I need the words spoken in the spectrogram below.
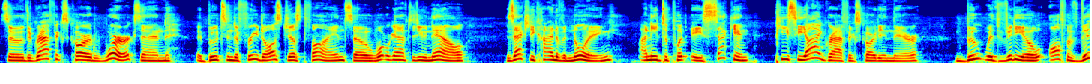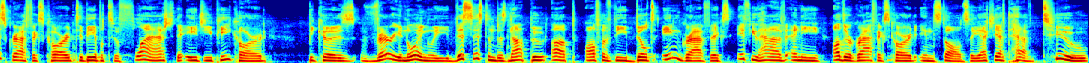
So the graphics card works and it boots into FreeDOS just fine. So what we're gonna have to do now is actually kind of annoying. I need to put a second PCI graphics card in there boot with video off of this graphics card to be able to flash the AGP card because very annoyingly, this system does not boot up off of the built-in graphics if you have any other graphics card installed. So you actually have to have two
